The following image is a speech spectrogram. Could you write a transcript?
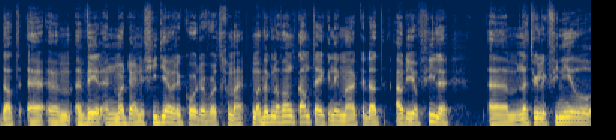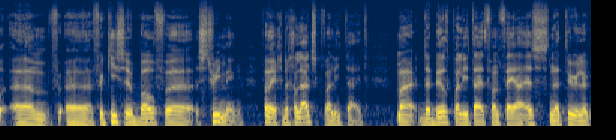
dat er um, weer een moderne videorecorder wordt gemaakt. Maar wil ik nog wel een kanttekening maken dat audiofielen... Natuurlijk vinyl uh, verkiezen boven streaming. Vanwege de geluidskwaliteit. Maar de beeldkwaliteit van VHS is natuurlijk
